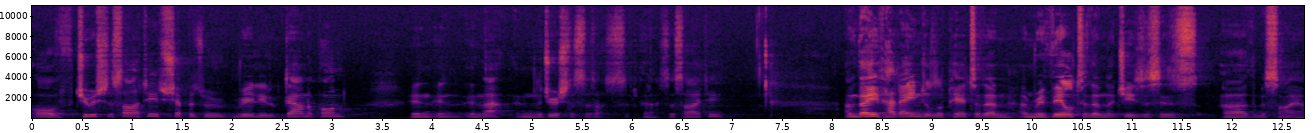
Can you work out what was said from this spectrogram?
of Jewish society. Shepherds were really looked down upon in, in, in, that, in the Jewish society. And they've had angels appear to them and reveal to them that Jesus is uh, the Messiah,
